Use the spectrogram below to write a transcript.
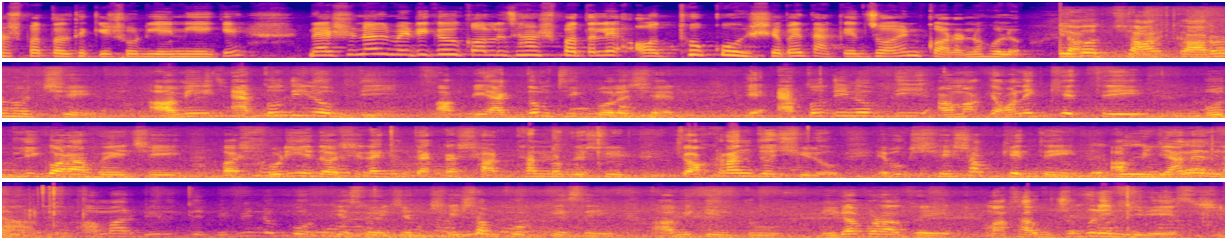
হাসপাতাল থেকে সরিয়ে নিয়ে গিয়ে ন্যাশনাল মেডিকেল কলেজ হাসপাতালে অধ্যক্ষ হিসেবে তাকে জয়েন করানো হলো। তার কারণ হচ্ছে, আমি এতদিন অবধি, আপনি একদম ঠিক বলেছেন যে এতদিন অবধি আমাকে অনেক ক্ষেত্রে বদলি করা হয়েছে বা সরিয়ে দেওয়া, সেটা কিন্তু একটা স্বার্থান্বেষীর চক্রান্ত ছিল। এবং সেসব ক্ষেত্রে, আপনি জানেন না, আমার বিরুদ্ধে বিভিন্ন কোর্ট কেস হয়েছে এবং সেই সব কোর্ট কেসে আমি কিন্তু নিরাপরাধ হয়ে মাথা উঁচু করে ফিরে এসেছি।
